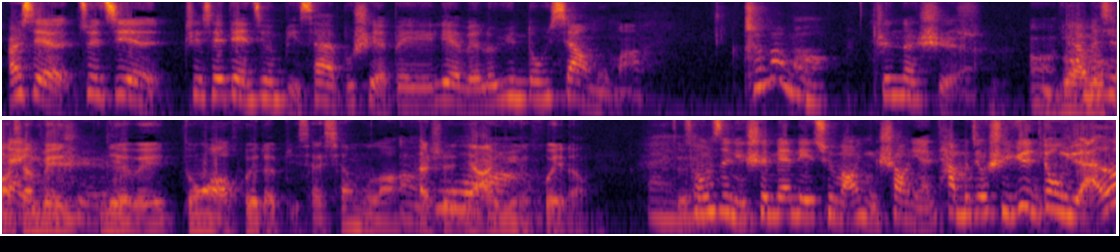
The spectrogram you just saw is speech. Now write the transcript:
而且最近这些电竞比赛不是也被列为了运动项目吗？真的吗？真的是，嗯，他们现在好像被已经是列为冬奥会的比赛项目了，嗯还是亚运会的？哎从此你身边那群网瘾少年，他们就是运动员了，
